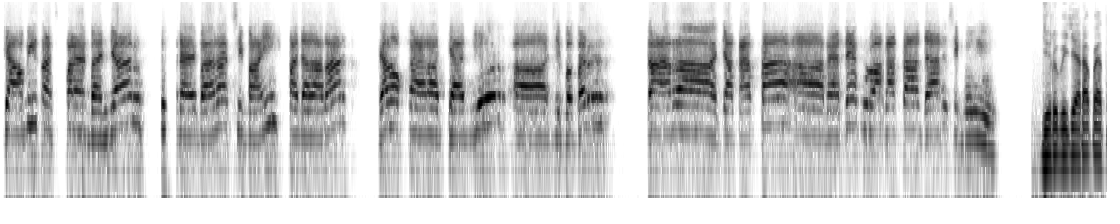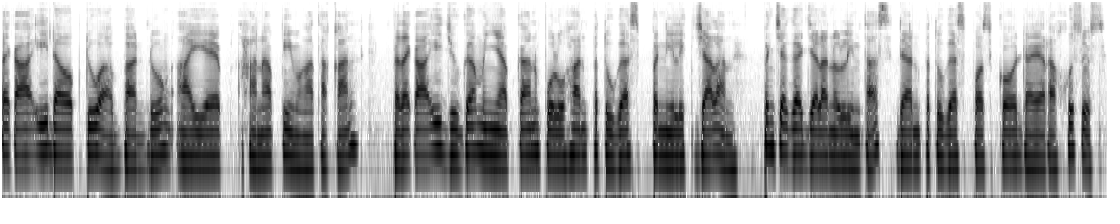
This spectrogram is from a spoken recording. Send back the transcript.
Ciawi, Tasparaya Banjar, Sutraya Barat, Cimahi, Padalarang, belok ke arah Cianjur, uh, Cibeber, ke arah Jakarta, uh, Purwakarta, dan Sigungu. Juru bicara PT KAI Daop 2 Bandung Ayep Hanapi mengatakan, PT KAI juga menyiapkan puluhan petugas penilik jalan, penjaga jalan lalu lintas, dan petugas posko daerah khusus.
